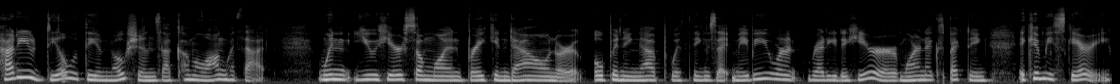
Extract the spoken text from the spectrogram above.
how do you deal with the emotions that come along with that when you hear someone breaking down or opening up with things that maybe you weren't ready to hear or weren't expecting, it can be scary.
